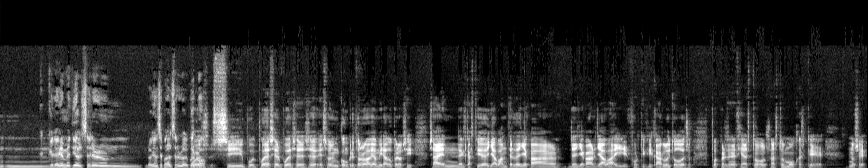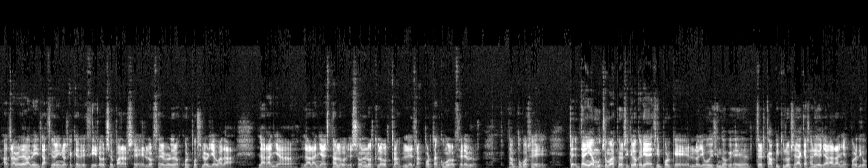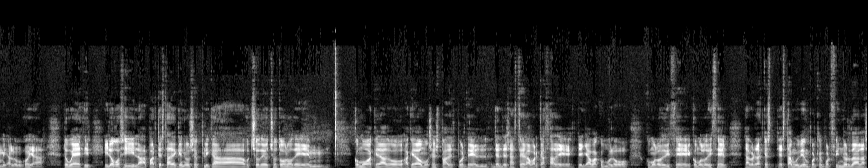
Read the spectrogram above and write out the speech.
Mm. Que le habían metido el cerebro en un. ¿Lo habían separado el cerebro del cuerpo? Pues sí, puede ser, puede ser. Eso en concreto no lo había mirado, pero sí. O sea, en el castillo de Java, antes de llegar, de llegar Java y fortificarlo y todo eso, pues pertenecía a estos, a estos monjes que no sé, a través de la meditación y no sé qué, decidieron separarse los cerebros de los cuerpos y los lleva la, la araña, la araña esta, son los que los le transportan como los cerebros. Tampoco sé, tenía mucho más, pero sí que lo quería decir porque lo llevo diciendo que tres capítulos, será que ha salido ya la araña, pues digo, mira, lo voy a, lo voy a decir. Y luego sí, la parte esta de que nos explica 8 de 8 todo lo de mm, cómo ha quedado, ha quedado Mosespa después del, del desastre de la barcaza de, de, Java, como lo, como lo dice, como lo dice él. La verdad es que está muy bien porque por fin nos da la,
